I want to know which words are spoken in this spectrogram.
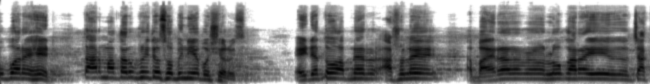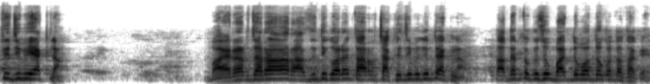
ওভারে হেড, তার মাথার উপরেই তো ছবি নিয়ে বসে রয়েছে। এইটা তো আপনার আসলে বাইরের লোক আর এই চাকরিজীবী এক না। বাইরের যারা রাজনীতি করে, তার চাকরিজীবী কিন্তু এক না। তাদের তো কিছু বাধ্যবাধকতা থাকে।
